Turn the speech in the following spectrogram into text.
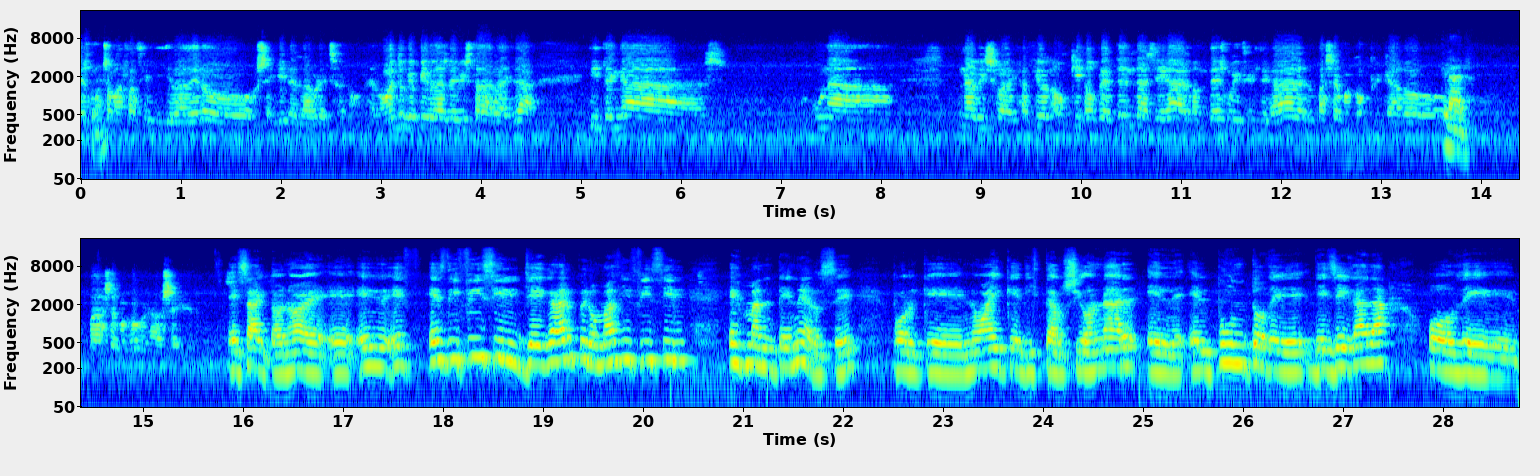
es mucho más fácil y llevadero seguir en la brecha, ¿no? En el momento que pierdas de vista la realidad y tengas una, una visualización o, o pretendas llegar donde es muy difícil llegar, va a ser muy complicado. Claro. Va a ser muy complicado seguir. Exacto, ¿no? Eh, eh, es, es- es difícil llegar, pero más difícil es mantenerse, porque no hay que distorsionar el, el punto de, de llegada o de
